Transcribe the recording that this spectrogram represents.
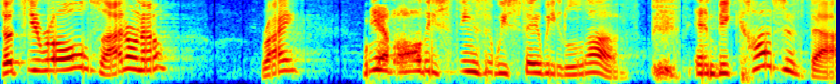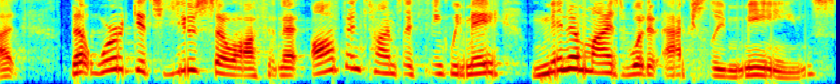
Tootsie Rolls? I don't know, right? We have all these things that we say we love. and because of that, that word gets used so often that oftentimes I think we may minimize what it actually means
